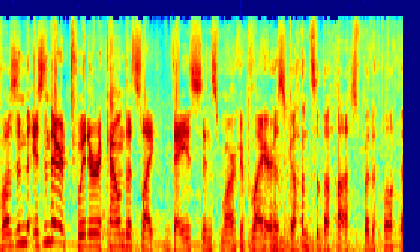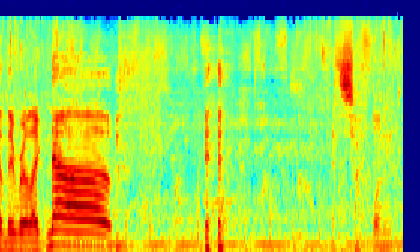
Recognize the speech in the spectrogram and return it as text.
wasn't isn't there a Twitter account that's like days since Markiplier has gone to the hospital and they were like, no. that's so funny.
